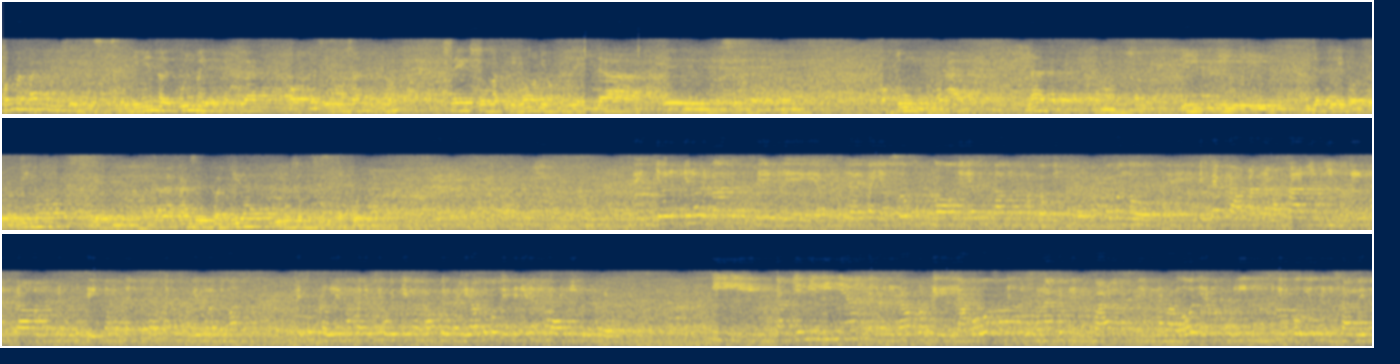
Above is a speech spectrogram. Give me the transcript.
forma parte de ese, sentimiento de culpa y de mezclar, como decíamos antes, ¿no? sexo, matrimonio, fidelidad, eh, costumbre, moral, nada que ver. y, y, ya te digo, el erotismo eh, está al alcance de cualquiera y no se necesita escuela.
